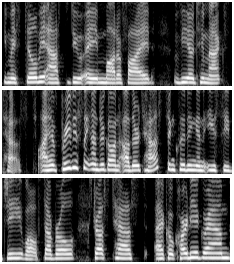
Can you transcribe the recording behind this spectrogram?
you may still be asked to do a modified VO2 max test. I have previously undergone other tests, including an ECG, well, several stress test, echocardiogram,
